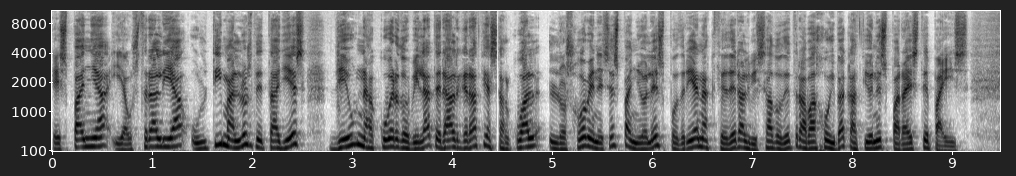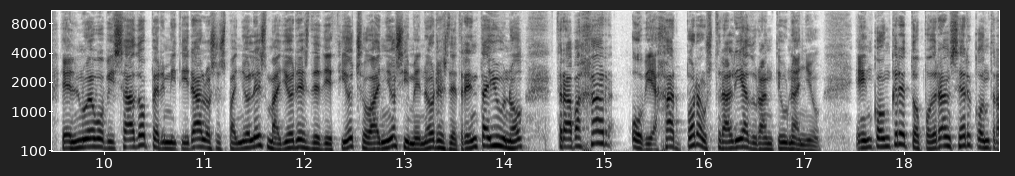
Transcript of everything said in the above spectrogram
España y Australia ultiman los detalles de un acuerdo bilateral gracias al cual los jóvenes españoles podrían acceder al visado de trabajo y vacaciones para este país. El nuevo visado permitirá a los españoles mayores de 18 años y menores de 31 trabajar o viajar por Australia durante un año. En concreto, podrán ser contratados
